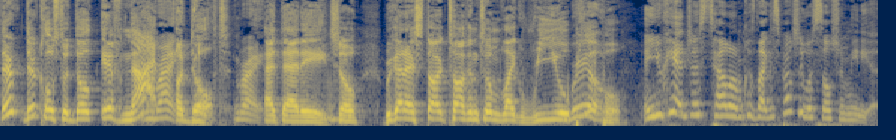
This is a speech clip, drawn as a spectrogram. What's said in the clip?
They're they're close to adult, if not Right. adult, Right. at that age. So we got to start talking to them like real, real. people. And you can't just tell them because, like, especially with social media,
